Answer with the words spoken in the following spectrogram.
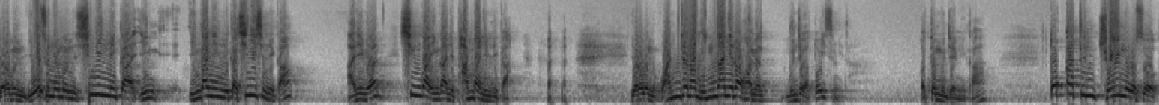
여러분, 예수님은 신입니까? 인, 인간입니까? 신이십니까? 아니면 신과 인간이 반반입니까? 여러분, 완전한 인간이라고 하면 문제가 또 있습니다. 어떤 문제입니까? 똑같은 죄인으로서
